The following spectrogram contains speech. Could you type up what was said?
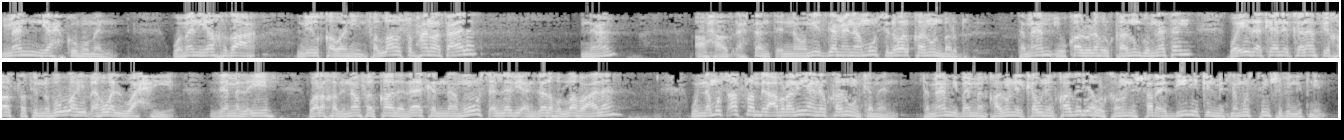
من يحكم من. ومن يخضع للقوانين. فالله سبحانه وتعالى نعم. آه حاضر أحسنت. النواميس جمع ناموس اللي هو القانون برضه. تمام؟ يقال له القانون جملة وإذا كان الكلام في خاصة النبوة يبقى هو الوحي. زي ما الايه ورقه بن نوفل قال ذاك الناموس الذي أنزله الله على والناموس أصلا بالعبرانية يعني القانون كمان. تمام؟ يبقى اما القانون الكوني القدري أو القانون الشرعي الديني كلمة ناموس تمشي في الاثنين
